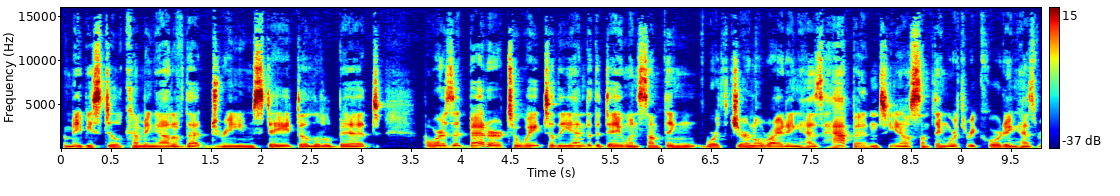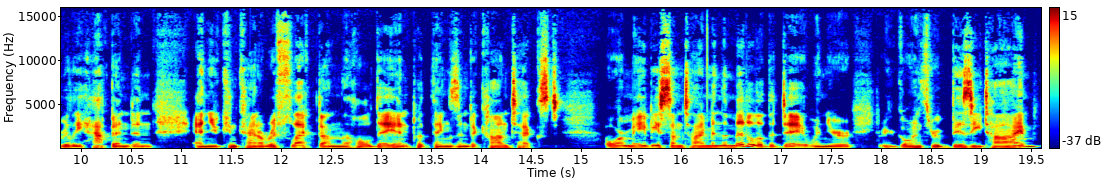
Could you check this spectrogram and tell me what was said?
maybe still coming out of that dream state a little bit? Or is it better to wait till the end of the day when something worth journal writing has happened, you know, something worth recording has really happened and and you can kind of reflect on the whole day and put things into context. Or maybe sometime in the middle of the day when you're you're going through busy time,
